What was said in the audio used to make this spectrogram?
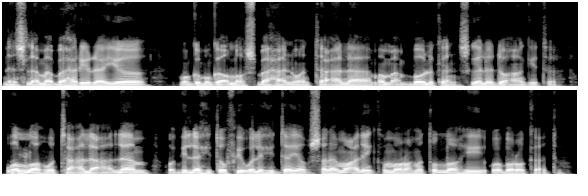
dan selamat berhari raya. Moga-moga Allah Subhanahu Wa Taala memakbulkan segala doa kita. Wallahu taala alam wa billahi taufiq wal hidayah. Wassalamualaikum warahmatullahi wabarakatuh.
